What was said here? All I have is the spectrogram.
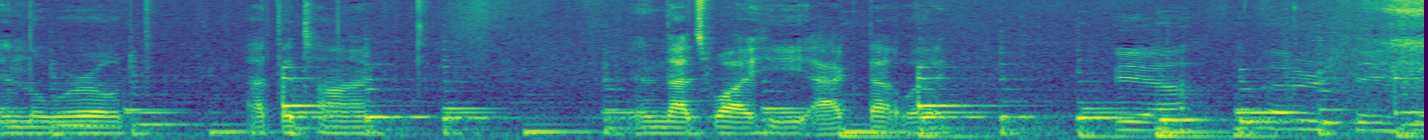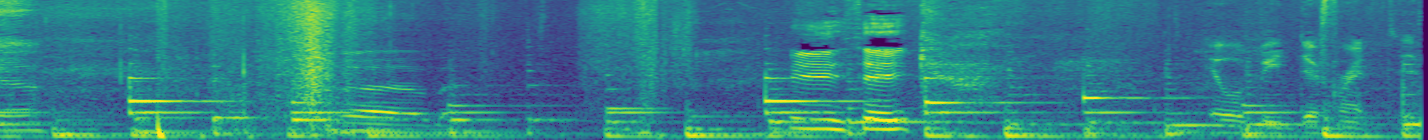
in the world at the time, and that's why he act that way. Yeah, I understand. Um, do you think? It would be different if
